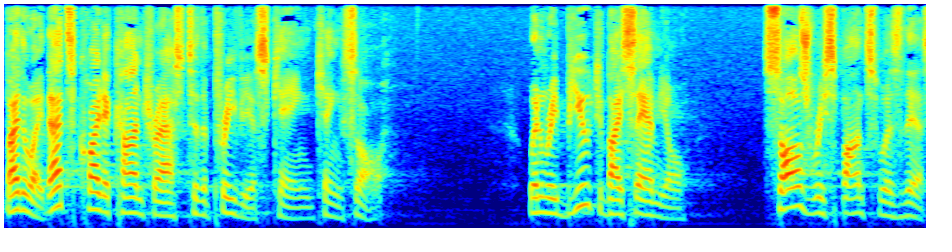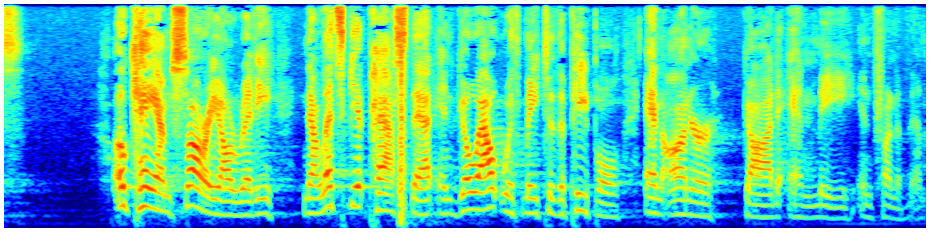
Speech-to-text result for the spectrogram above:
By the way, that's quite a contrast to the previous king, King Saul. When rebuked by Samuel, Saul's response was this Okay, I'm sorry already. Now let's get past that and go out with me to the people and honor God and me in front of them.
